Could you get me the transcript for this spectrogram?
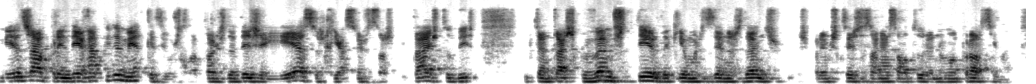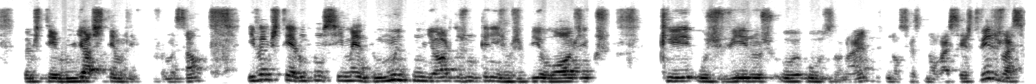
meses a aprender rapidamente, quer dizer, os relatórios da DGS, as reações dos hospitais, tudo isto, portanto, acho que vamos ter daqui a umas dezenas de anos, esperemos que seja só nessa altura, numa próxima, vamos ter melhores sistemas de informação e vamos ter um conhecimento muito melhor dos mecanismos biológicos que os vírus usam, não é? Não sei se não vai ser este vírus, vai ser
